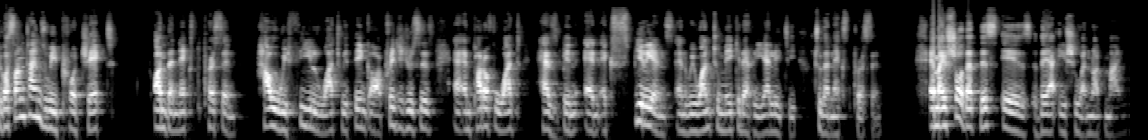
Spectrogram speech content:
Because sometimes we project on the next person how we feel, what we think, our prejudices, and part of what has been an experience, and we want to make it a reality to the next person. Am I sure that this is their issue and not mine?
